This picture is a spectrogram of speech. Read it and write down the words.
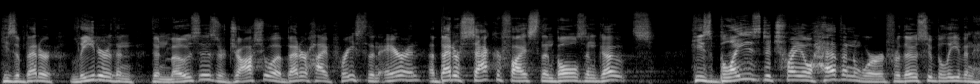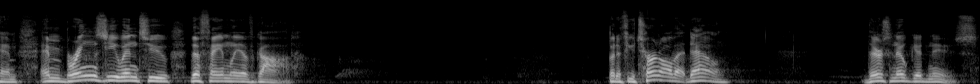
He's a better leader than, than Moses or Joshua, a better high priest than Aaron, a better sacrifice than bulls and goats. He's blazed a trail heavenward for those who believe in him and brings you into the family of God. But if you turn all that down, there's no good news.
